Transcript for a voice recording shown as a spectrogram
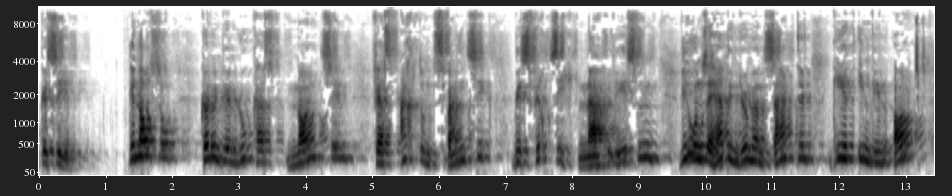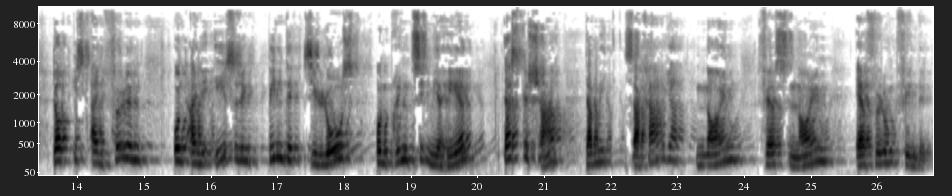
gesehen. Genauso können wir in Lukas 19, Vers 28 bis 40 nachlesen, wie unser Herr den Jüngern sagte, geht in den Ort, dort ist ein Füllen und eine Eselin, bindet sie los und bringt sie mir her. Das geschah, damit Sacharja 9, Vers 9 Erfüllung findet.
